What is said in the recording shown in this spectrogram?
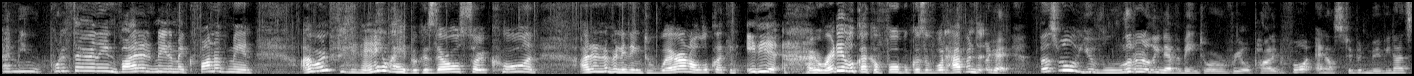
But I mean, what if they only invited me to make fun of me and I won't fit in anyway because they're all so cool and I don't have anything to wear and I'll look like an idiot. I already look like a fool because of what happened. Okay, first of all, you've literally never been to a real party before, and our stupid movie nights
